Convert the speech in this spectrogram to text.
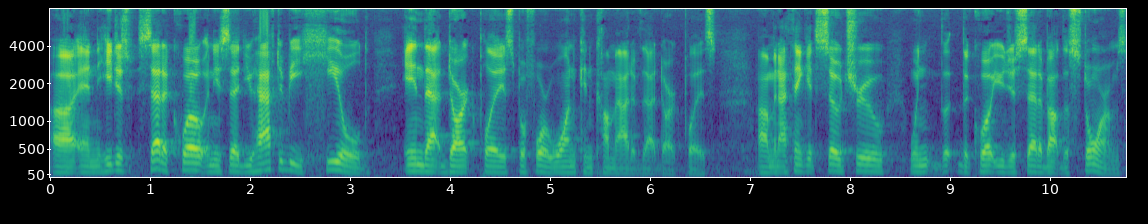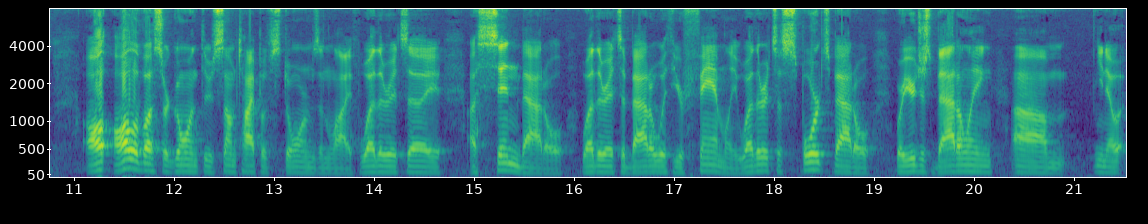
Uh, and he just said a quote, and he said, "You have to be healed in that dark place before one can come out of that dark place." Um, and I think it's so true when the, the quote you just said about the storms. All, all of us are going through some type of storms in life, whether it's a, a sin battle, whether it's a battle with your family, whether it's a sports battle where you're just battling, um, you know,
